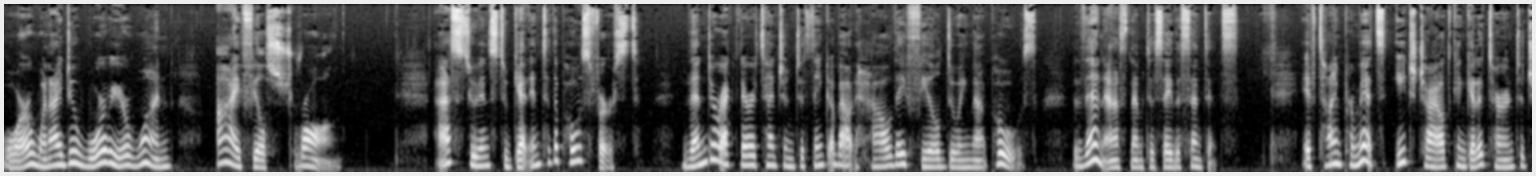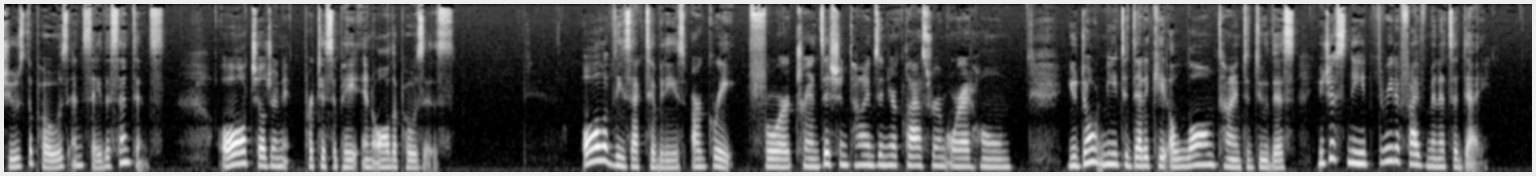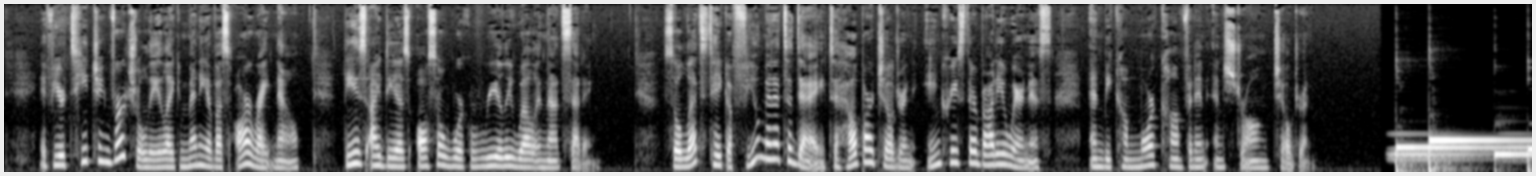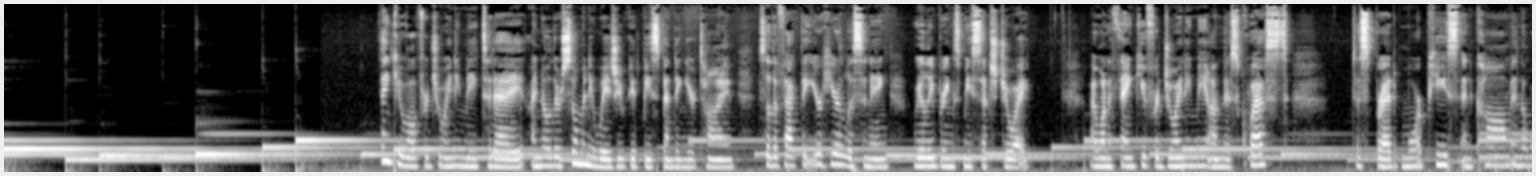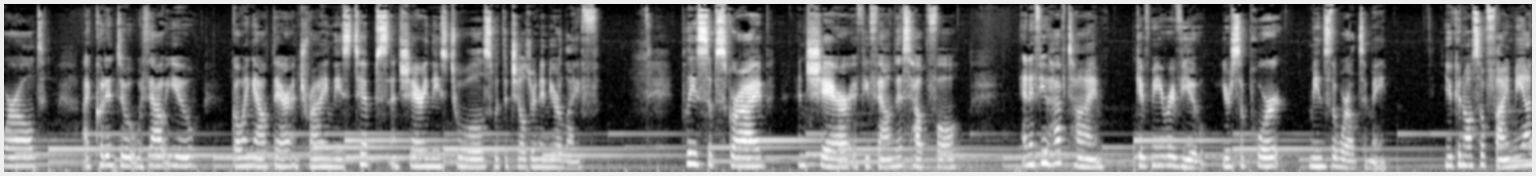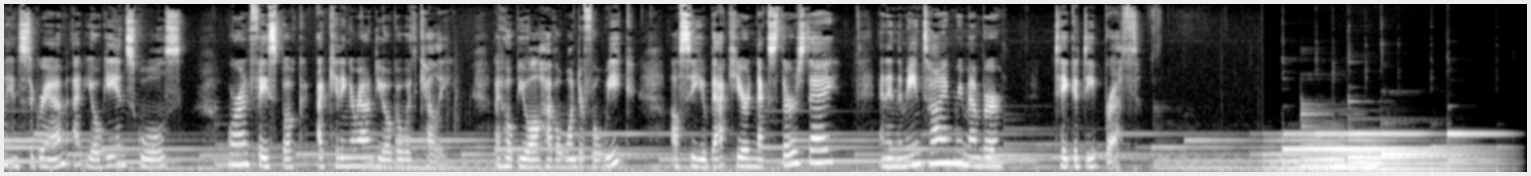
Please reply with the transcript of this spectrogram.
Or when I do warrior one, I feel strong. Ask students to get into the pose first, then direct their attention to think about how they feel doing that pose. Then ask them to say the sentence. If time permits, each child can get a turn to choose the pose and say the sentence. All children participate in all the poses. All of these activities are great for transition times in your classroom or at home. You don't need to dedicate a long time to do this, you just need three to five minutes a day. If you're teaching virtually, like many of us are right now, these ideas also work really well in that setting. So let's take a few minutes a day to help our children increase their body awareness and become more confident and strong children. Thank you all for joining me today. I know there's so many ways you could be spending your time, so the fact that you're here listening really brings me such joy. I want to thank you for joining me on this quest to spread more peace and calm in the world. I couldn't do it without you going out there and trying these tips and sharing these tools with the children in your life. Please subscribe and share if you found this helpful. And if you have time, give me a review. Your support means the world to me. You can also find me on Instagram at Yogi in Schools or on Facebook at Kidding Around Yoga with Kelly. I hope you all have a wonderful week. I'll see you back here next Thursday. And in the meantime, remember take a deep breath.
